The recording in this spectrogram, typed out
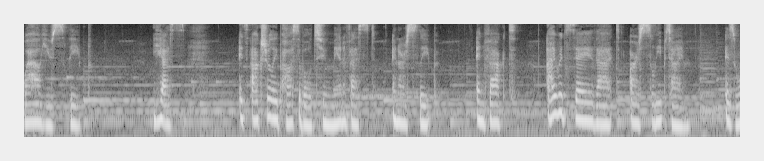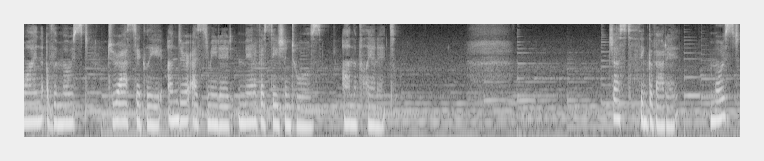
while you sleep. Yes, it's actually possible to manifest in our sleep. In fact, I would say that our sleep time is one of the most drastically underestimated manifestation tools on the planet. Just think about it. Most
